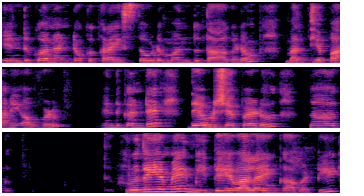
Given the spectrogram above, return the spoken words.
ఎందుకు అని అంటే ఒక క్రైస్తవుడు మందు తాగడం మద్యపాని అవ్వడు. ఎందుకంటే దేవుడు చెప్పాడు హృదయమే మీ దేవాలయం కాబట్టి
